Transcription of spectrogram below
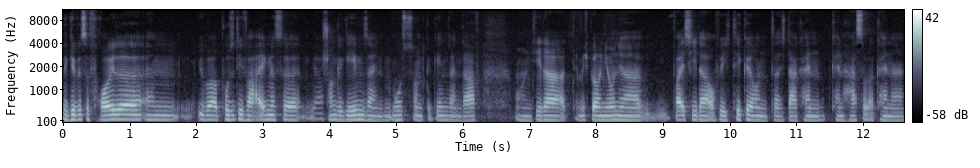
eine gewisse Freude ähm, über positive Ereignisse ja, schon gegeben sein muss und gegeben sein darf. Und jeder, der mich bei Union ja weiß, jeder auch, wie ich ticke und dass ich da keinen kein Hass oder keine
